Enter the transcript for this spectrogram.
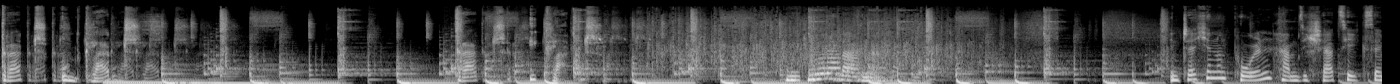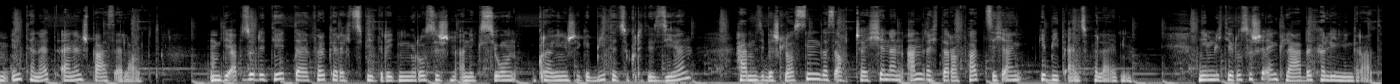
Tratsch und Klatsch. Tratsch i Klatsch mit Nora Wagner. In Tschechien und Polen haben sich Scherzkekse im Internet einen Spaß erlaubt. Um die Absurdität der völkerrechtswidrigen russischen Annexion ukrainischer Gebiete zu kritisieren, haben sie beschlossen, dass auch Tschechien ein Anrecht darauf hat, sich ein Gebiet einzuverleiben, nämlich die russische Enklave Kaliningrad.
